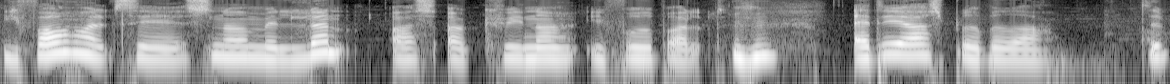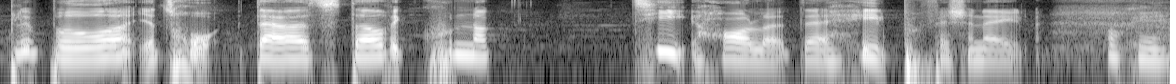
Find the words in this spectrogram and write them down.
I forhold til sådan noget med løn også og kvinder i fodbold, Mm-hmm. er det også blevet bedre? Det blev bedre. Jeg tror, der er stadigvæk kun nok 10 holder, der er helt professionelle. Okay.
